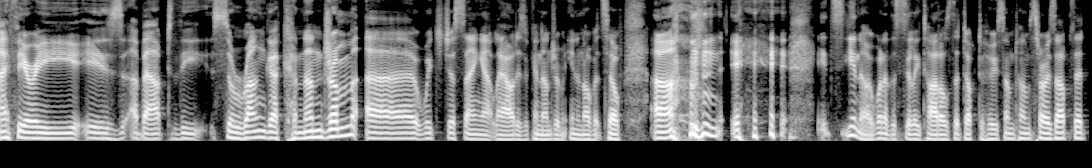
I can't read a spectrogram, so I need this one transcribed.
My theory is about the Tsuranga conundrum, uh, which just saying out loud is a conundrum in and of itself. Um, it's you know one of the silly titles that Doctor Who sometimes throws up that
